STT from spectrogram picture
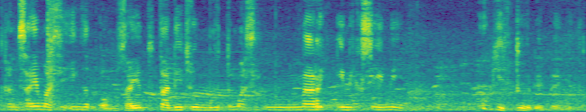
kan saya masih inget om saya itu tadi subuh itu masih narik ini ke sini. Oh gitu dia bilang gitu?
